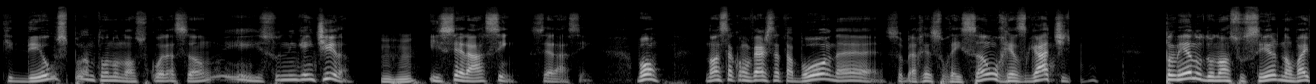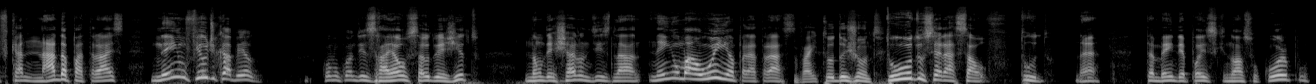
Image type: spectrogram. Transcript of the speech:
que Deus plantou no nosso coração e isso ninguém tira. Uhum. E será assim, será assim. Bom, nossa conversa tá boa, né? Sobre a ressurreição, o resgate pleno do nosso ser, não vai ficar nada para trás, nem um fio de cabelo. Como quando Israel saiu do Egito, não deixaram diz lá nenhuma unha para trás. Vai tudo junto. Tudo será salvo, tudo né? Também depois que nosso corpo,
